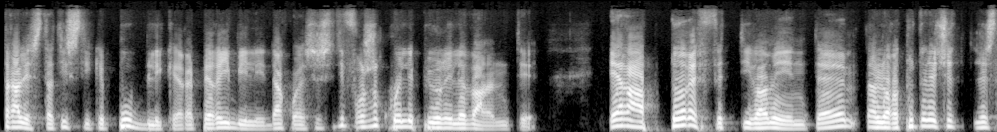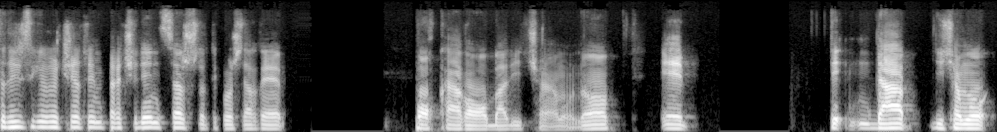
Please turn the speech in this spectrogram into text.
tra le statistiche pubbliche reperibili da qualsiasi tifoso, quelle più rilevanti. E Raptor effettivamente, allora tutte le, le statistiche che ho citato in precedenza sono state considerate poca roba, diciamo, no? E da, diciamo,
